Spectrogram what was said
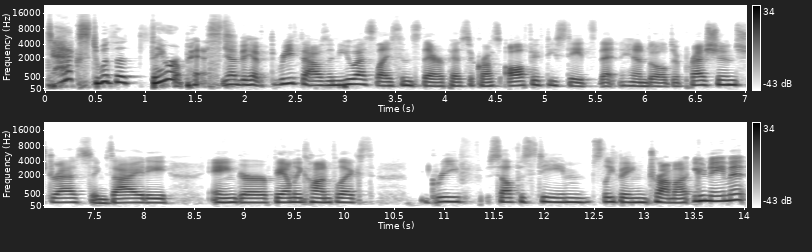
text with a therapist. Yeah, they have 3,000 US licensed therapists across all 50 states that handle depression, stress, anxiety, anger, family conflicts, grief, self esteem, sleeping, trauma you name it,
